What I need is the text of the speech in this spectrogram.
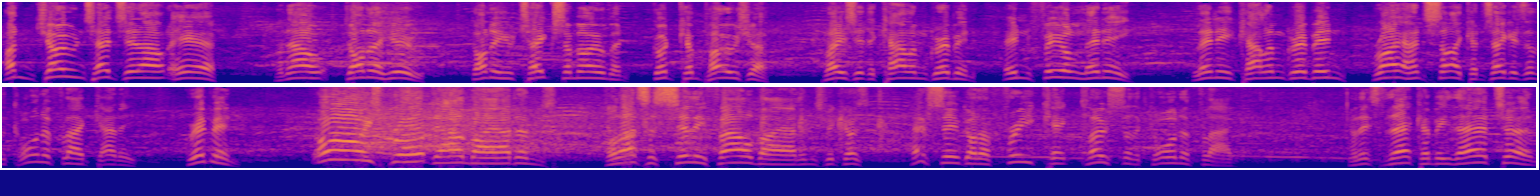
and Jones heads it out here. And now Donahue. Donahue takes a moment. Good composure. Plays it to Callum Gribbin. Infield, Linney. Linney, Callum Gribbin. Right hand side can take it to the corner flag, can he? Gribbin. Oh, he's brought down by Adams. Well, that's a silly foul by Adams because FC have got a free kick close to the corner flag. And it's there can be their turn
